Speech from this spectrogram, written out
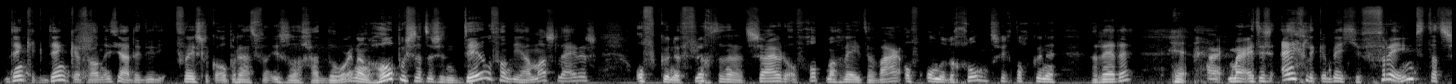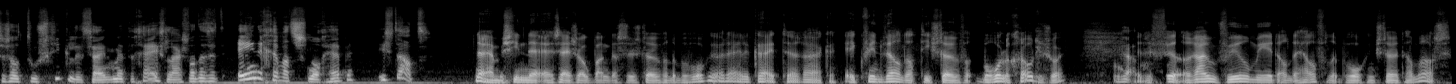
denk ik, denken van, is ja, die, die vreselijke operatie van Israël gaat door. En dan hopen ze dat dus een deel van die Hamas-leiders of kunnen vluchten naar het zuiden, of God mag weten waar, of onder de grond zich nog kunnen redden. Ja. Maar, maar het is eigenlijk een beetje vreemd dat ze zo toeschikkelijk zijn met de gijzelaars. Want dat is het enige wat ze nog hebben, is dat. Nou ja, misschien uh, zijn ze ook bang dat ze de steun van de bevolking uiteindelijk kwijtraken. Uh, ik vind wel dat die steun behoorlijk groot is hoor. Ja. Het is veel, ruim veel meer dan de helft van de bevolking steunt Hamas.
